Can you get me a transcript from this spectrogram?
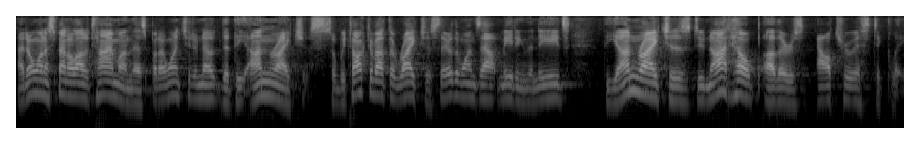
I don't want to spend a lot of time on this, but I want you to note that the unrighteous, so we talked about the righteous, they're the ones out meeting the needs. The unrighteous do not help others altruistically.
